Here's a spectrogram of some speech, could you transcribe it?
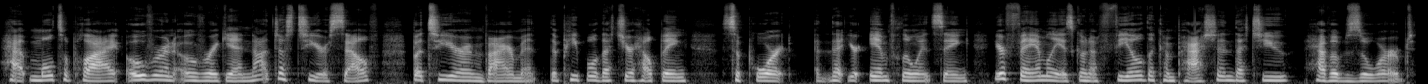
have, multiply over and over again, not just to yourself, but to your environment, the people that you're helping support, that you're influencing. Your family is going to feel the compassion that you have absorbed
